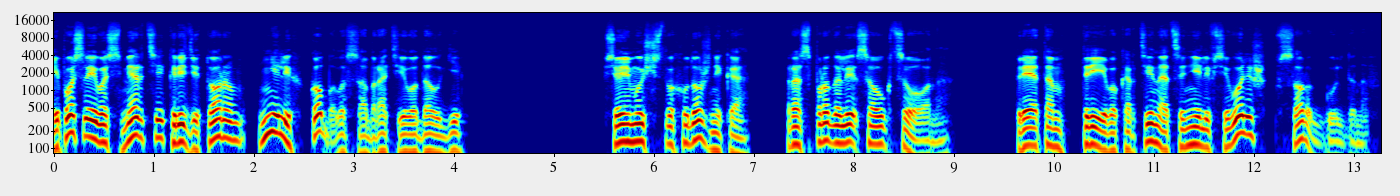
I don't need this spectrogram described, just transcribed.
и после его смерти кредиторам нелегко было собрать его долги. Все имущество художника распродали с аукциона. При этом три его картины оценили всего лишь в 40 гульденов.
